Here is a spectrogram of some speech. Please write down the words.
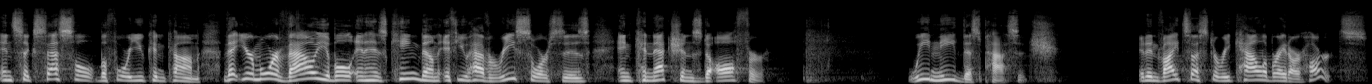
and successful before you can come, that you're more valuable in his kingdom if you have resources and connections to offer. We need this passage. It invites us to recalibrate our hearts.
